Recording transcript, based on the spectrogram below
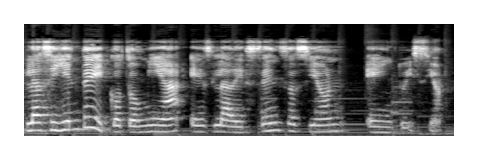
La siguiente dicotomía es la de sensación e intuición.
